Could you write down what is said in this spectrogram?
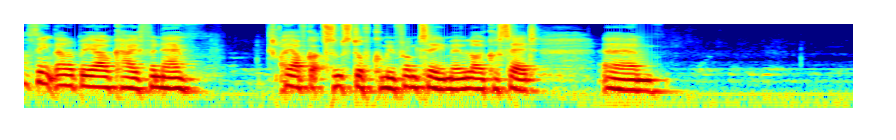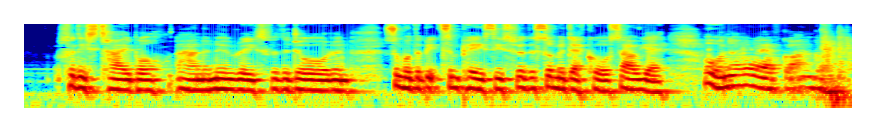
I think that'll be okay for now. I have got some stuff coming from Temu, like I said, um, for this table and a new wreath for the door and some other bits and pieces for the summer decor. So yeah. Oh, I know what I have got. Hang on.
